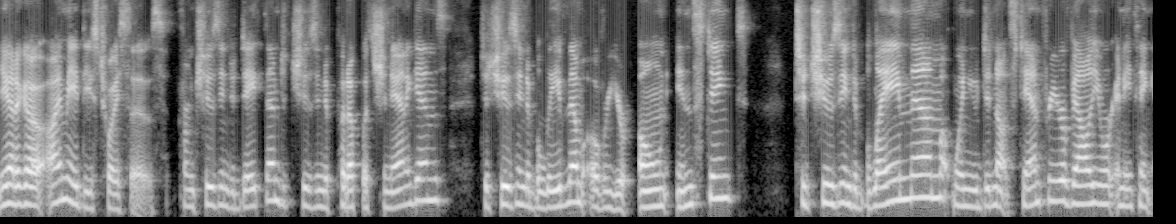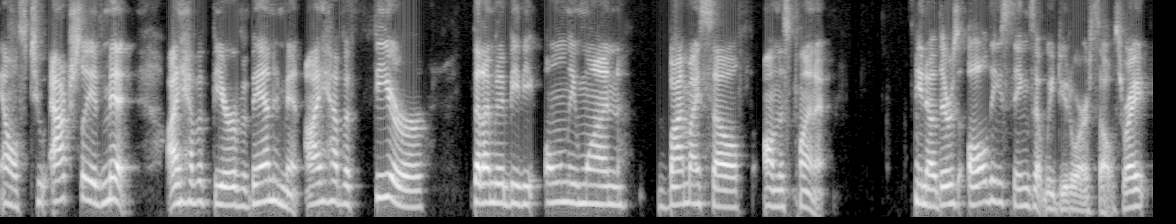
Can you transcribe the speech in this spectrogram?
You got to go, I made these choices from choosing to date them to choosing to put up with shenanigans to choosing to believe them over your own instinct to choosing to blame them when you did not stand for your value or anything else, to actually admit, I have a fear of abandonment. I have a fear that I'm going to be the only one by myself on this planet. You know, there's all these things that we do to ourselves, right?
